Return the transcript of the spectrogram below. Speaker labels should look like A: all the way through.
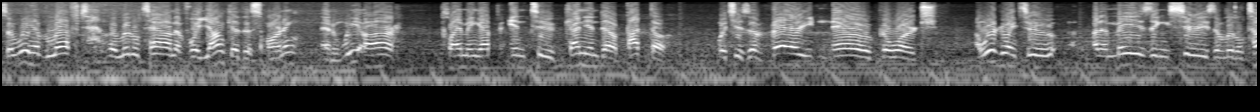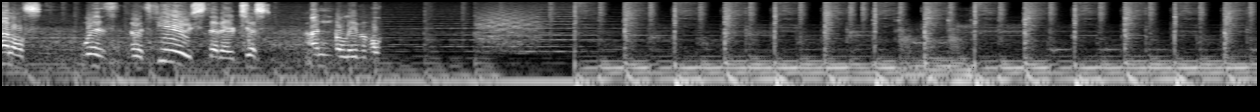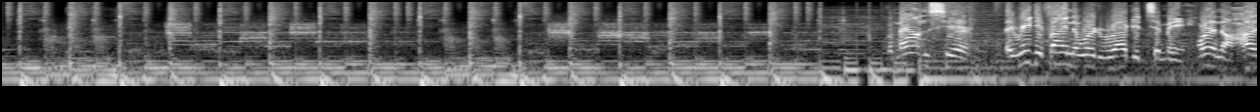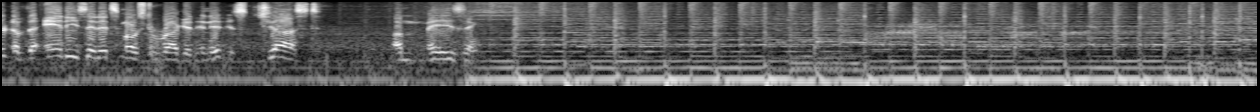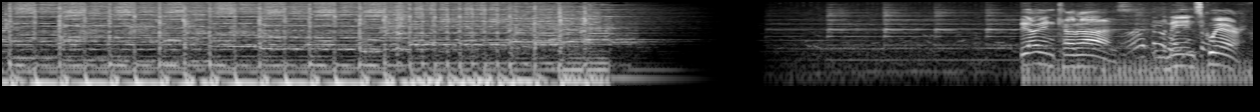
A: So we have left the little town of Huallanca this morning, and we are climbing up into Canyon del Pato, which is a very narrow gorge. And we're going through an amazing series of little tunnels with, with views that are just unbelievable. The mountains here, they redefine the word rugged to me. We're in the heart of the Andes at its most rugged, and it is just amazing.
B: We are in Caraz, in the main square,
